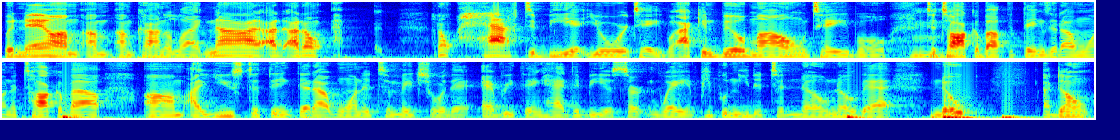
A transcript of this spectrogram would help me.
But now I'm I'm, I'm kind of like, nah, I, I don't. I don't have to be at your table. I can build my own table to talk about the things that I want to talk about. Um, I used to think that I wanted to make sure that everything had to be a certain way, and people needed to know know that. Nope, I don't.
